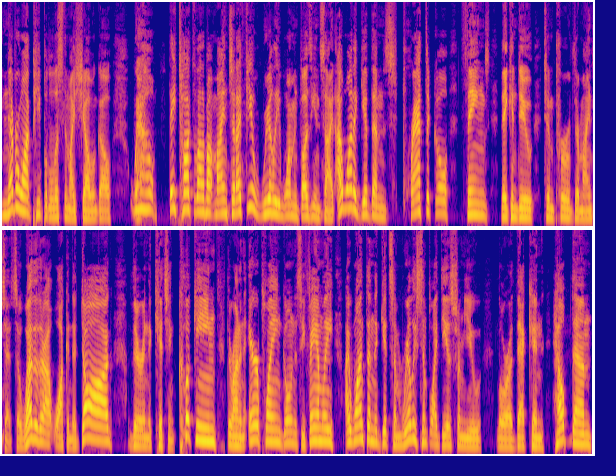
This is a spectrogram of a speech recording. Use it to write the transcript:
never want people to listen to my show and go, well, they talked a lot about mindset. I feel really warm and fuzzy inside. I want to give them practical things they can do to improve their mindset. So whether they're out walking the dog, they're in the kitchen cooking, they're on an airplane going to see family, I want them to get some really simple ideas from you, Laura, that can help them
